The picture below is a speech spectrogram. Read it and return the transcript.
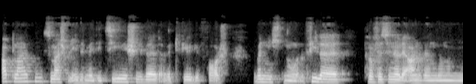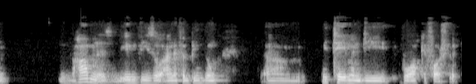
ableiten. Zum Beispiel in der medizinischen Welt wird viel geforscht, aber nicht nur. Viele professionelle Anwendungen haben es irgendwie so eine Verbindung ähm, mit Themen, die, wo auch geforscht wird.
